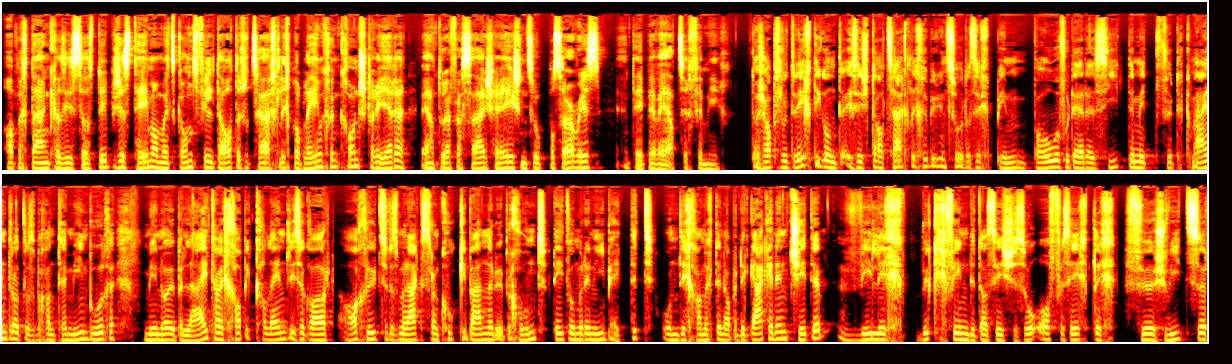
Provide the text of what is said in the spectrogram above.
Aber ich denke, es ist so ein typisches Thema, wo man jetzt ganz viele datenschutzrechtliche Probleme konstruieren können, während du einfach sagst, hey, ist ein super Service, der bewährt sich für mich. Das ist absolut richtig und es ist tatsächlich übrigens so, dass ich beim Bauen von dieser Seite mit für den Gemeinderat, dass man einen Termin buchen kann, mir noch überlegt habe, ich habe im Kalendli sogar ankreuzen, dass man extra einen Cookie-Banner überkommt, dort, wo man ihn einbettet. Und ich habe mich dann aber dagegen entschieden, weil ich wirklich finde, das ist so offensichtlich für Schweizer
